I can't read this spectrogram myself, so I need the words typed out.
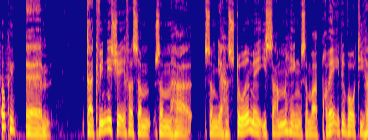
Okay. Øh, der er kvindelige chefer, som, som, har, som jeg har stået med i sammenhæng, som var private, hvor de har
